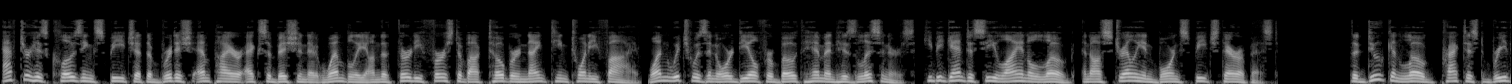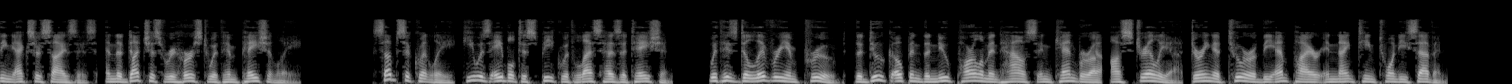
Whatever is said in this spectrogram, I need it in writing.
After his closing speech at the British Empire exhibition at Wembley on 31 October 1925, one which was an ordeal for both him and his listeners, he began to see Lionel Logue, an Australian-born speech therapist. The Duke and Logue practiced breathing exercises, and the Duchess rehearsed with him patiently. Subsequently, he was able to speak with less hesitation. With his delivery improved, the Duke opened the new Parliament House in Canberra, Australia, during a tour of the Empire in 1927.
